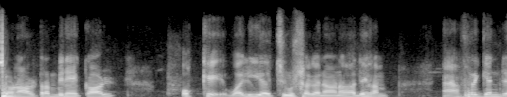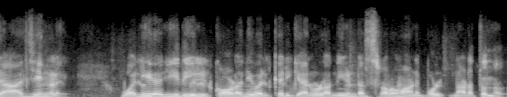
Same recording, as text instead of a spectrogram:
ഡൊണാൾഡ് ട്രംപിനേക്കാൾ ഒക്കെ വലിയ ചൂഷകനാണ്. അദ്ദേഹം ആഫ്രിക്കൻ രാജ്യങ്ങളെ വലിയ രീതിയിൽ കോളനിവൽക്കരിക്കാനുള്ള നീണ്ട ശ്രമമാണിപ്പോൾ നടത്തുന്നത്.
